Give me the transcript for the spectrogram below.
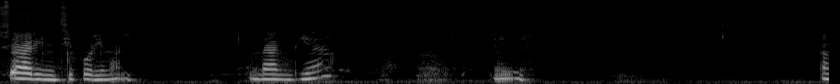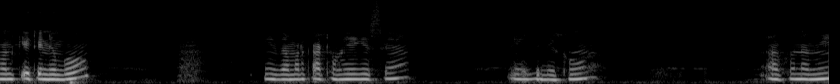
চার ইঞ্চি পরিমাণ। দাগ দিয়ে এখন কেটে নেব। এই যে আমার কাটা হয়ে গেছে। এই যে দেখুন। এখন আমি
